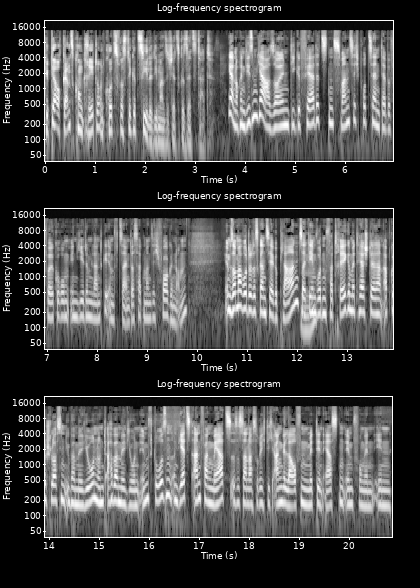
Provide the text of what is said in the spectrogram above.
Gibt ja auch ganz konkrete und kurzfristige Ziele, die man sich jetzt gesetzt hat. Ja, noch in diesem Jahr sollen die gefährdetsten 20 Prozent der Bevölkerung in jedem Land geimpft sein. Das hat man sich vorgenommen. Im Sommer wurde das Ganze ja geplant. Seitdem mhm. wurden Verträge mit Herstellern abgeschlossen über Millionen und Abermillionen Impfdosen. Und jetzt Anfang März ist es dann auch so richtig angelaufen mit den ersten Impfungen in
